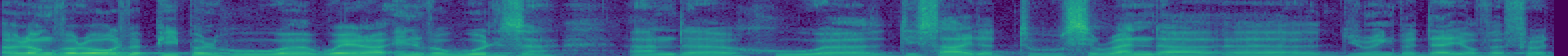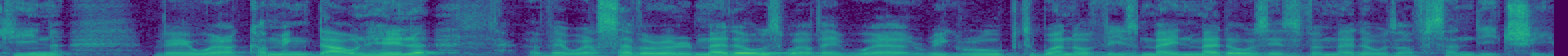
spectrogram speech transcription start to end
Along the road, the people who uh, were in the woods and uh, who uh, decided to surrender uh, during the day of the 13. They were coming downhill. there were several meadows where they were regrouped. One of these main meadows is the meadows of Sandici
